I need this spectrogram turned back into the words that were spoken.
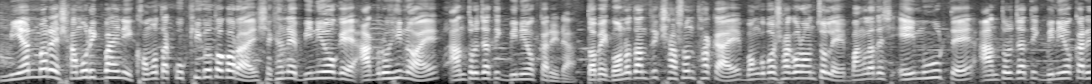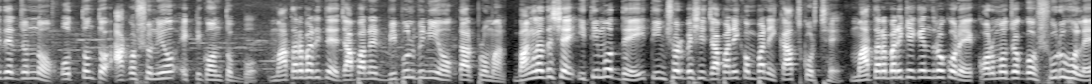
মিয়ানমারে সামরিক বাহিনী ক্ষমতা কুক্ষিগত করায় সেখানে বিনিয়োগে আগ্রহী নয় আন্তর্জাতিক বিনিয়োগকারীরা। তবে গণতান্ত্রিক শাসন থাকায় বঙ্গোপসাগর অঞ্চলে বাংলাদেশ এই মুহূর্তে আন্তর্জাতিক বিনিয়োগকারীদের জন্য অত্যন্ত আকর্ষণীয় একটি গন্তব্য। মাতারবাড়িতে জাপানের বিপুল বিনিয়োগ তার প্রমাণ। বাংলাদেশে ইতিমধ্যেই তিনশোর বেশি জাপানি কোম্পানি কাজ করছে। মাতারবাড়িকে কেন্দ্র করে কর্মযজ্ঞ শুরু হলে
